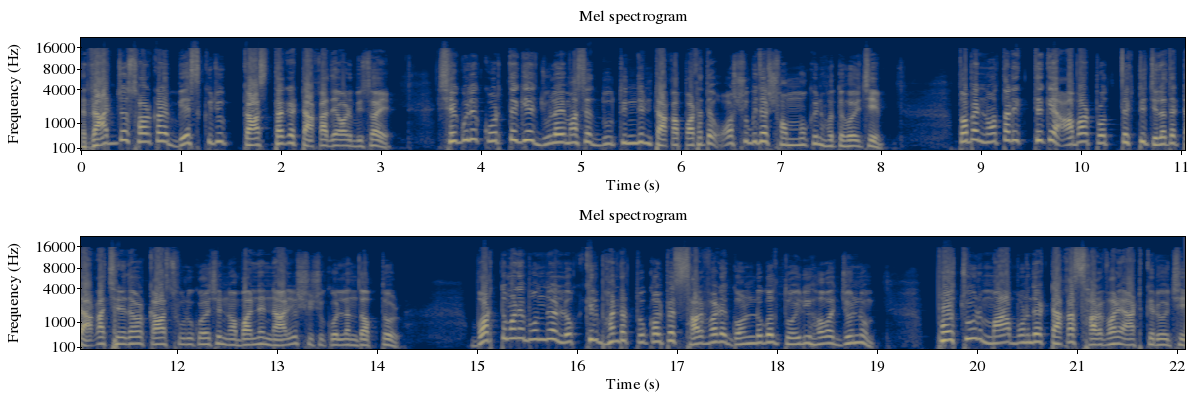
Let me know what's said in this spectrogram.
রাজ্য সরকারের বেশ কিছু কাজ থাকে টাকা দেওয়ার বিষয়ে। সেগুলি করতে গিয়ে জুলাই মাসে দু তিন দিন টাকা পাঠাতে অসুবিধার সম্মুখীন হতে হয়েছে। তবে ন তারিখ থেকে আবার প্রত্যেকটি জেলাতে টাকা ছেড়ে দেওয়ার কাজ শুরু করেছে নবান্নের নারী ও শিশু কল্যাণ দপ্তর। বর্তমানে বন্ধুরা লক্ষ্মীর ভাণ্ডার প্রকল্পের সার্ভারে গণ্ডগোল তৈরি হওয়ার জন্য প্রচুর মা বোনদের টাকা সার্ভারে আটকে রয়েছে।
